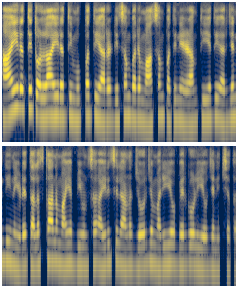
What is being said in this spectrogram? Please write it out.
ആയിരത്തി തൊള്ളായിരത്തി മുപ്പത്തിയാറ് ഡിസംബർ മാസം പതിനേഴാം തീയതി അർജന്റീനയുടെ തലസ്ഥാനമായ ബ്യൂൺസ് ഐറിസിലാണ് ജോർജ് മരിയോ ബെർഗോളിയോ ജനിച്ചത്.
